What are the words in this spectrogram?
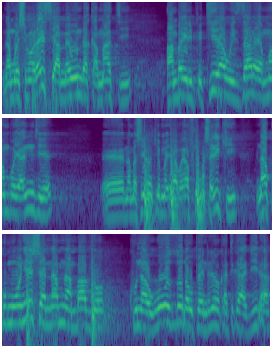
na Mheshimiwa Rais ameunda kamati ambayo ilipitia Wizara ya Mambo ya Nje e, na mashirika ya Afrika Mashariki na kumwonyesha namna ambavyo kuna uozo na upendeleo katika ajira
